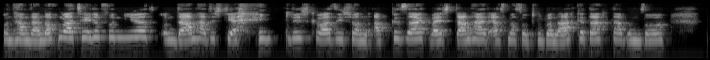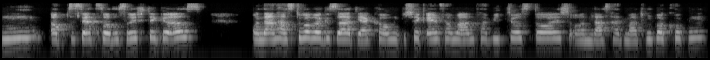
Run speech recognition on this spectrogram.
und haben dann nochmal telefoniert und dann hatte ich dir eigentlich quasi schon abgesagt, weil ich dann halt erstmal so drüber nachgedacht habe und so, hm, ob das jetzt so das Richtige ist. Und dann hast du aber gesagt, ja komm, schick einfach mal ein paar Videos durch und lass halt mal drüber gucken.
